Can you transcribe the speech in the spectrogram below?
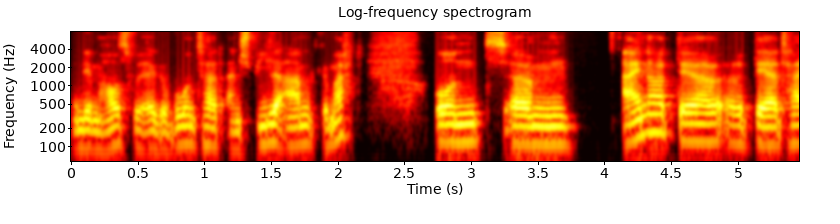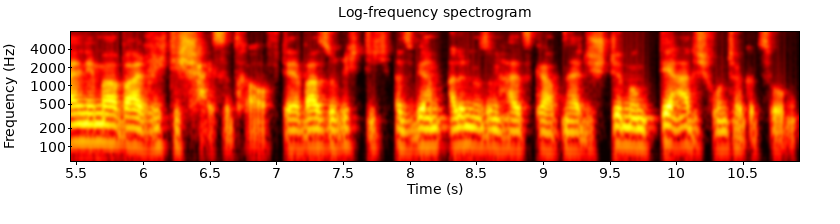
in dem Haus, wo er gewohnt hat, einen Spieleabend gemacht. Und ähm, einer der, der Teilnehmer war richtig scheiße drauf. Der war so richtig, also wir haben alle nur so einen Hals gehabt und er hat die Stimmung derartig runtergezogen.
